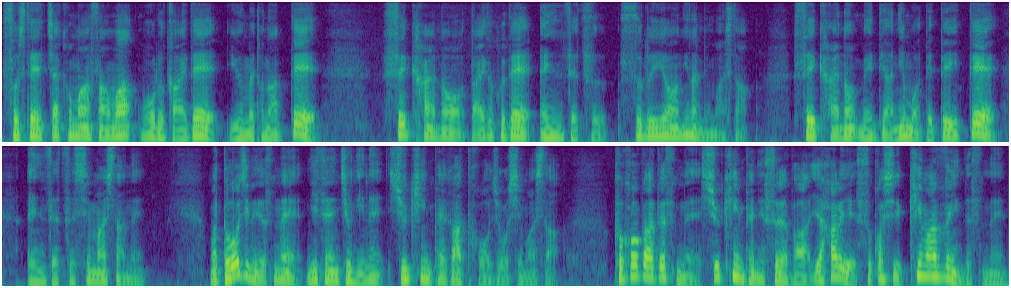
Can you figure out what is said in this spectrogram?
そしてジャックマーさんはウォール界で有名となって、世界の大学で演説するようになりました。世界のメディアにも出ていて演説しましたね。まあ、同時にですね、2012年、習近平が登場しました。ここがですね、習近平にすれば、やはり少し気まずいんですね。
